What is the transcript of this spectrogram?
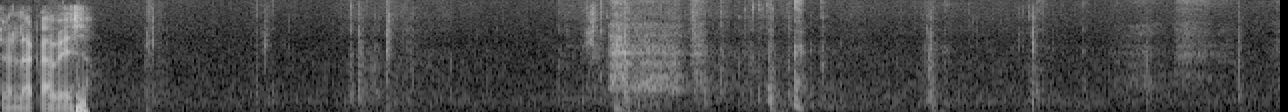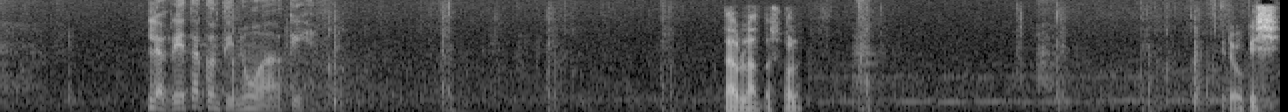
En la cabeza. La grieta continúa aquí. ¿Está hablando sola? Creo que sí.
